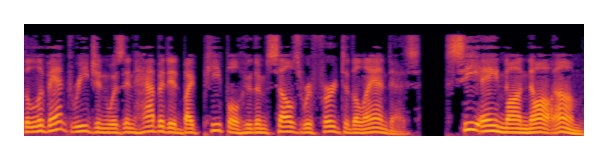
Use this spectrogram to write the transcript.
the Levant region was inhabited by people who themselves referred to the land as Ca na na um,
